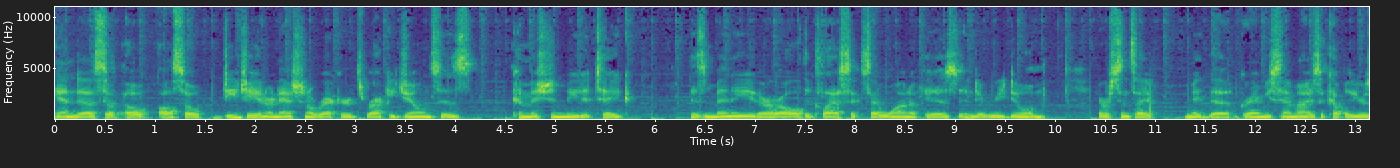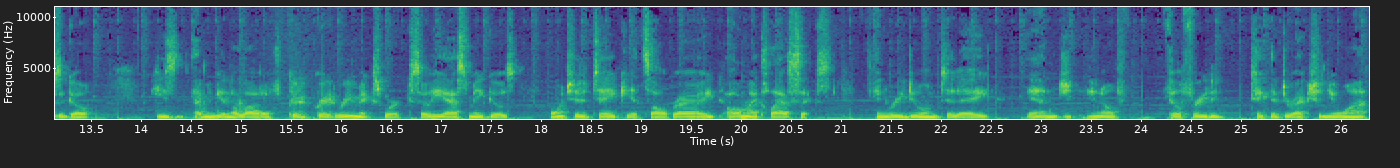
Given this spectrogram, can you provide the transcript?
and uh, so, oh, also, DJ International Records, Rocky Jones has commissioned me to take as many or all the classics I want of his and to redo them. Ever since I made the Grammy semis a couple years ago, he's I've been getting a lot of good, great remix work. So he asked me, he goes, I want you to take It's All Right, all my classics, and redo them today. And, you know, feel free to take the direction you want.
